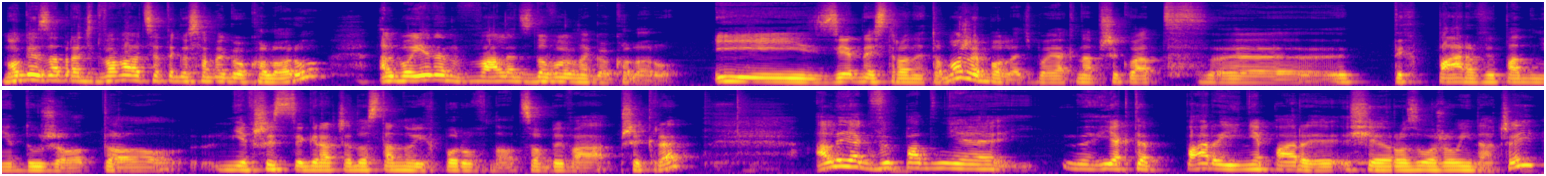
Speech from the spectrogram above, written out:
Mogę zabrać dwa walce tego samego koloru, albo jeden walec dowolnego koloru. I z jednej strony to może boleć, bo jak na przykład e, tych par wypadnie dużo, to nie wszyscy gracze dostaną ich porówno, co bywa przykre. Ale jak wypadnie, jak te pary i niepary się rozłożą inaczej,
